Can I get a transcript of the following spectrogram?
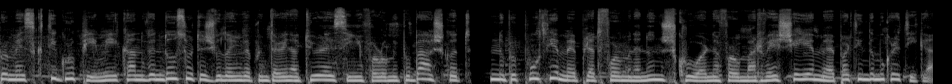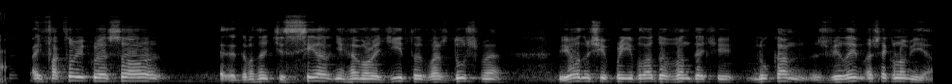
përmes këtij grupimi kanë vendosur të zhvillojnë veprimtarinë e tyre si një forum i përbashkët, në përputhje me platformën e nënshkruar në formë marrëveshjeje me Partinë Demokratike. Ai faktori kryesor domethënë që sjell një hemorragji të vazhdueshme jo vetëm në Shqipëri, por në ato vende që nuk kanë zhvillim, është ekonomia.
